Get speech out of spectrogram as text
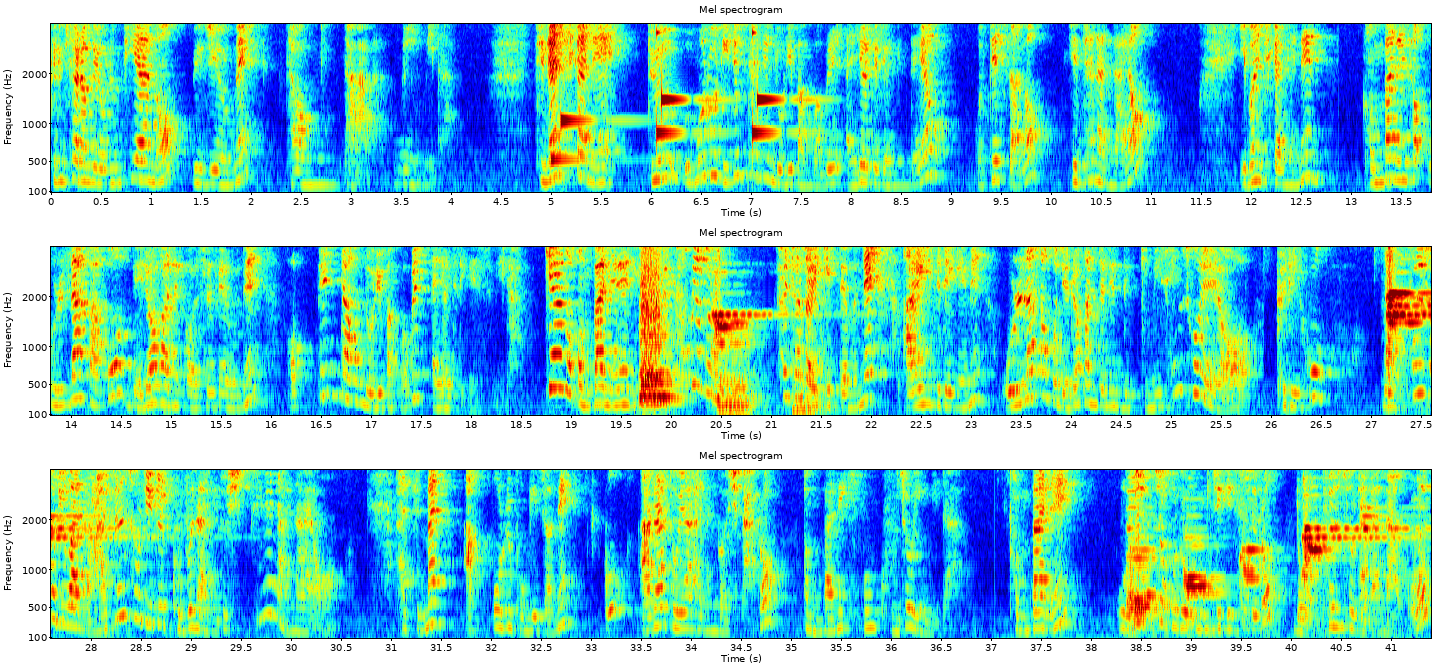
그림처럼 배우는 피아노 뮤지엄의 정다미입니다. 지난 시간에 두 음으로 리듬 타는 놀이 방법을 알려드렸는데요. 어땠어요? 괜찮았나요? 이번 시간에는 건반에서 올라가고 내려가는 것을 배우는 업앤다운 놀이 방법을 알려드리겠습니다. 피아노 건반은 평면으로 펼쳐져 있기 때문에 아이들에게는 올라가고 내려간다는 느낌이 생소해요. 그리고 높은 소리와 낮은 소리를 구분하기도 쉽지는 않아요. 하지만 악보를 보기 전에 꼭 알아둬야 하는 것이 바로 건반의 기본 구조입니다. 건반은 오른쪽으로 움직일수록 높은 소리가 나고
